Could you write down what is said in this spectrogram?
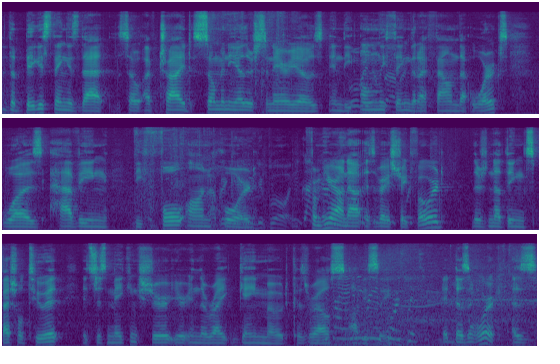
the biggest thing is that, so I've tried so many other scenarios and the only thing that I found that works was having the full on horde. From here on out it's very straightforward there's nothing special to it. It's just making sure you're in the right game mode because or else obviously it doesn't work as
